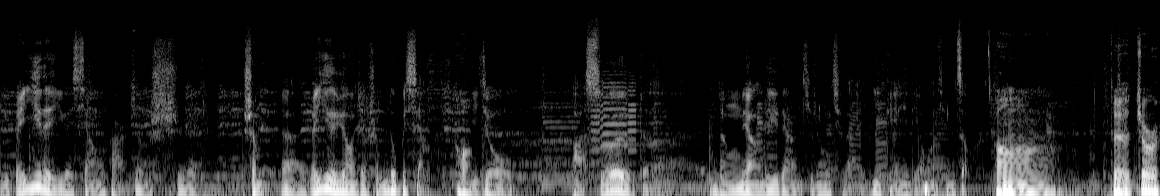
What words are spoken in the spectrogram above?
你唯一的一个想法就是什么？呃，唯一的愿望就是什么都不想，哦你就把所有的能量、力量集中起来，一点一点往前走。哦，对，就是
